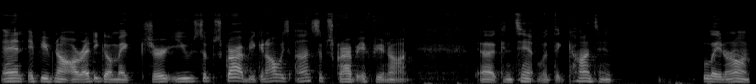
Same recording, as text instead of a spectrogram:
And if you've not already, go make sure you subscribe. You can always unsubscribe if you're not uh, content with the content later on.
